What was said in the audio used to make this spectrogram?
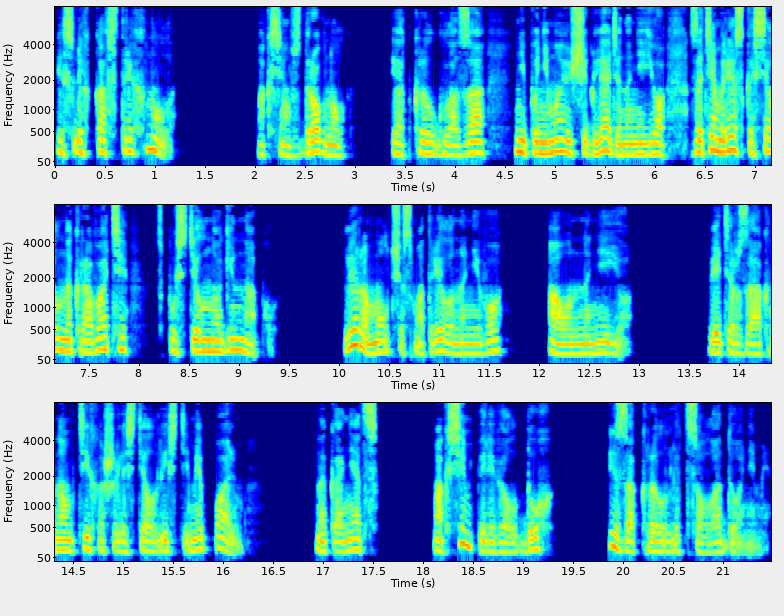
и слегка встряхнула. Максим вздрогнул и открыл глаза, непонимающе глядя на нее, затем резко сел на кровати, спустил ноги на пол. Лера молча смотрела на него, а он на нее. Ветер за окном тихо шелестел листьями пальм. Наконец, Максим перевел дух и закрыл лицо ладонями.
